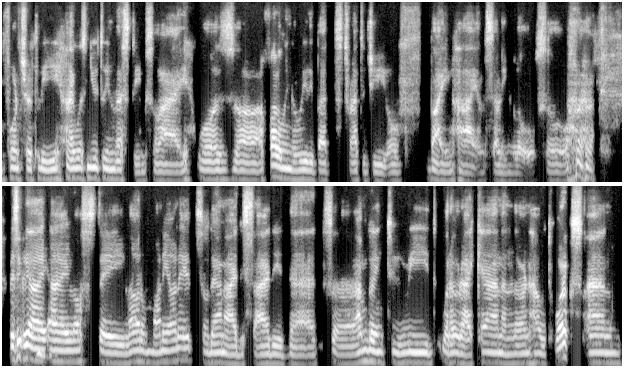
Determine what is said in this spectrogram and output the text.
unfortunately, I was new to investing, so I was uh, following a really bad strategy of buying high and selling low. So basically, I, hmm. I lost a lot of money on it. So then I decided that uh, I'm going to read whatever I can and learn how it works, and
